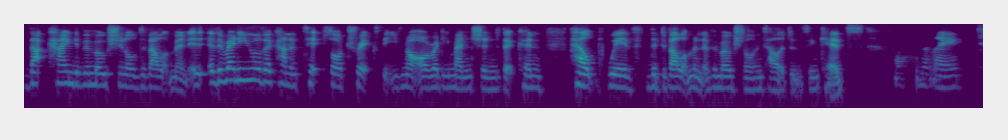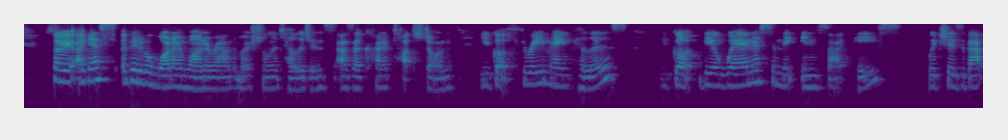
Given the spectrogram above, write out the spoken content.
that kind of emotional development are, are there any other kind of tips or tricks that you've not already mentioned that can help with the development of emotional intelligence in kids definitely so I guess a bit of a one-on-one around emotional intelligence, as I've kind of touched on. You've got three main pillars. You've got the awareness and the insight piece, which is about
